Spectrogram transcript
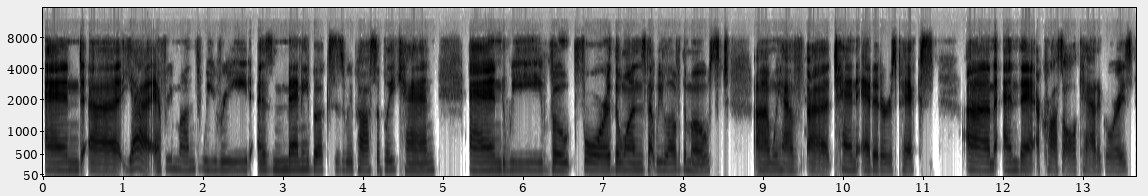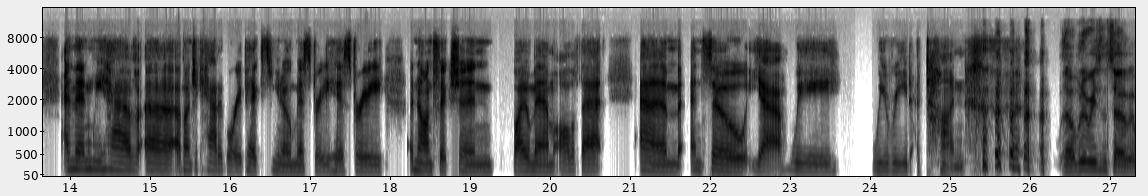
And uh, yeah, every month we read as many books as we possibly can. And we vote for the ones that we love the most. Um, we have uh, 10 editors' picks. Um, and then across all categories. And then we have uh, a bunch of category picks, you know, mystery, history, nonfiction, biomem, all of that. Um, and so, yeah, we we read a ton. one of the reasons uh,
